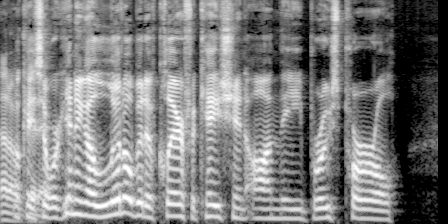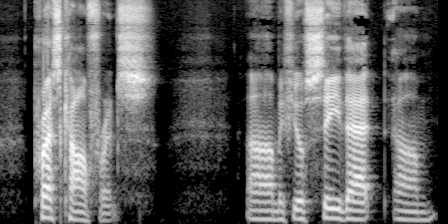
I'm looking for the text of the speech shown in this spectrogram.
Okay, so it. we're getting a little bit of clarification on the Bruce Pearl press conference. Um, if you'll see that um,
